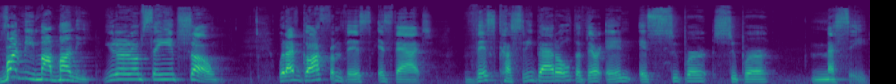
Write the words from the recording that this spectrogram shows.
run me my money. You know what I'm saying? So, what I've got from this is that this custody battle that they're in is super, super messy.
